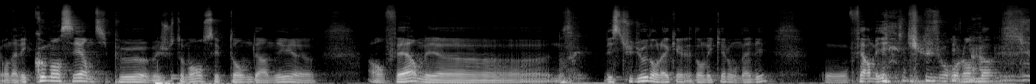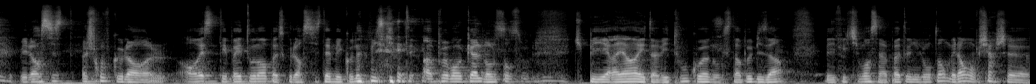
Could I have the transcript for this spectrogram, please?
Et on avait commencé un petit peu, euh, bah, justement en septembre dernier, euh, à en faire, mais les studios dans lesquels on allait ont fermé du jour au lendemain. Mais leur système, je trouve que leur, en vrai, c'était pas étonnant parce que leur système économique était un peu bancal dans le sens où tu payais rien et t'avais tout, quoi. Donc c'était un peu bizarre. Mais effectivement, ça a pas tenu longtemps. Mais là, on cherche. euh,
